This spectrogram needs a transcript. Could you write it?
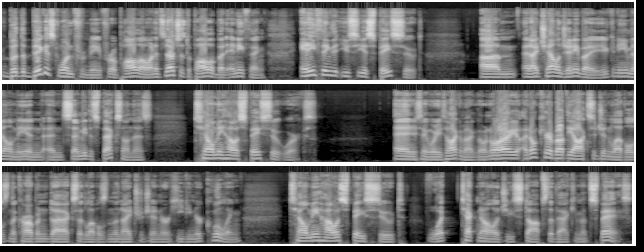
but the biggest one for me for Apollo, and it's not just Apollo, but anything, anything that you see a spacesuit. Um, and I challenge anybody, you can email me and, and send me the specs on this. Tell me how a spacesuit works. And you're saying, what are you talking about? I'm going, no, I, I don't care about the oxygen levels and the carbon dioxide levels and the nitrogen or heating or cooling. Tell me how a spacesuit, what technology stops the vacuum of space.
